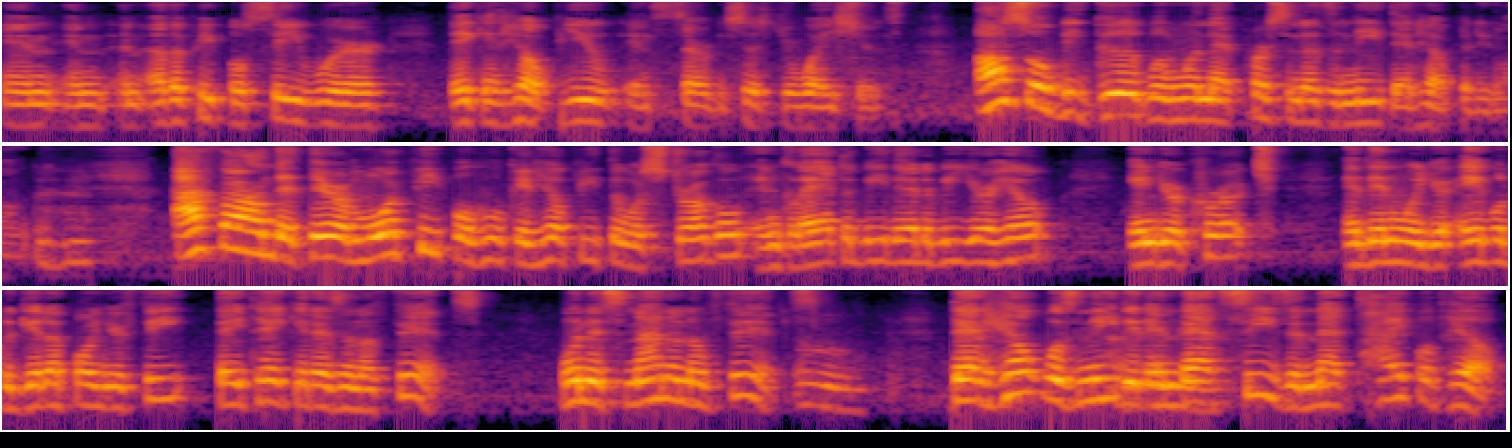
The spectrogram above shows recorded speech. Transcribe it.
and, and, and other people see where they can help you in certain situations. Also, be good when, when that person doesn't need that help any longer. Mm-hmm. I found that there are more people who can help you through a struggle and glad to be there to be your help and your crutch. And then when you're able to get up on your feet, they take it as an offense. When it's not an offense. Ooh. That help was needed in that season, that type of help.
